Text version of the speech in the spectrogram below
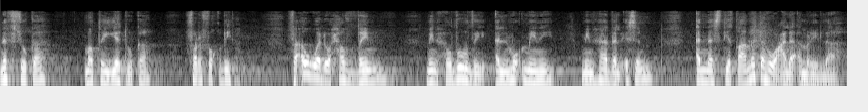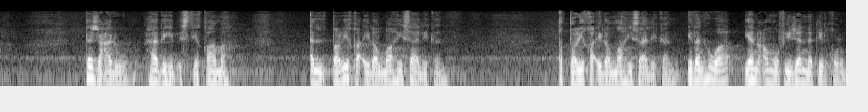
نفسك مطيتك فارفق بها. فأول حظ من حظوظ المؤمن من هذا الاسم أن استقامته على أمر الله. تجعل هذه الاستقامة الطريق إلى الله سالكاً. الطريق إلى الله سالكاً. إذا هو ينعم في جنة القرب.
